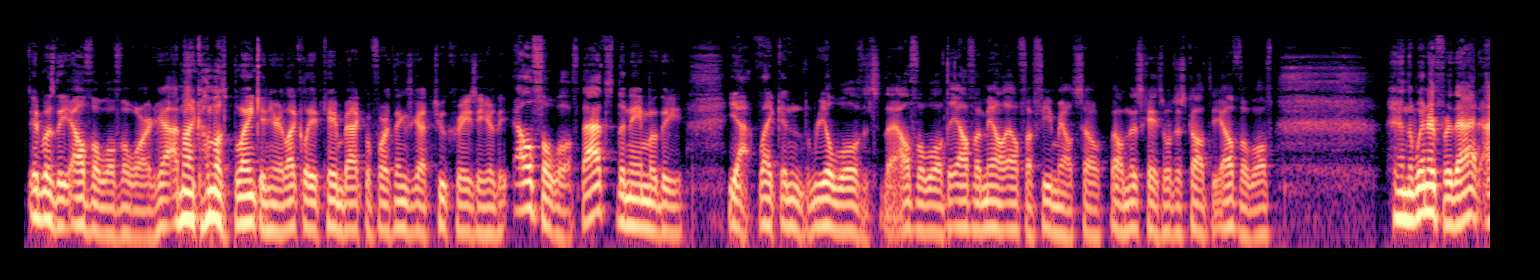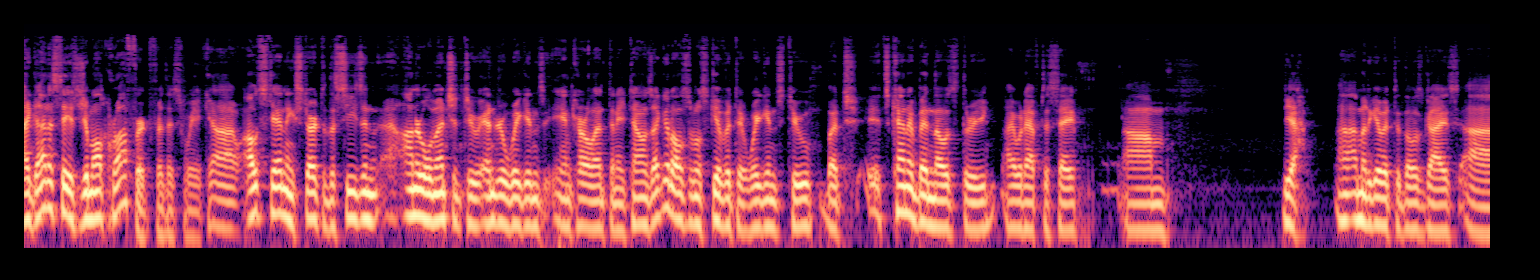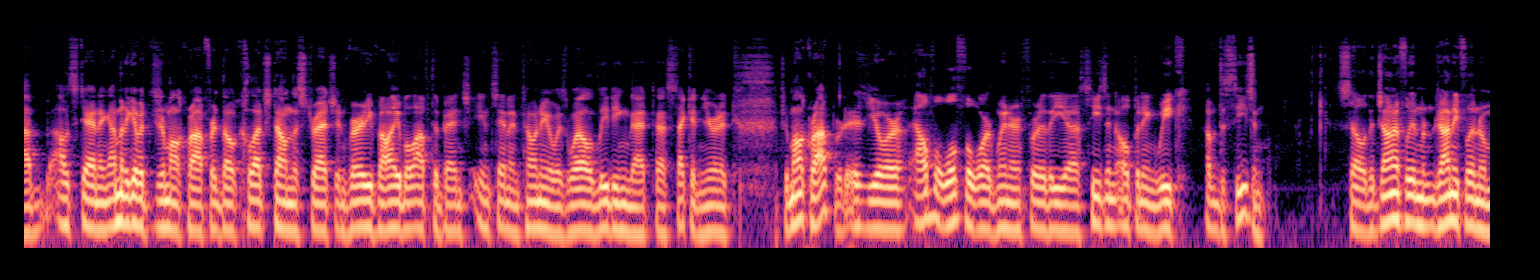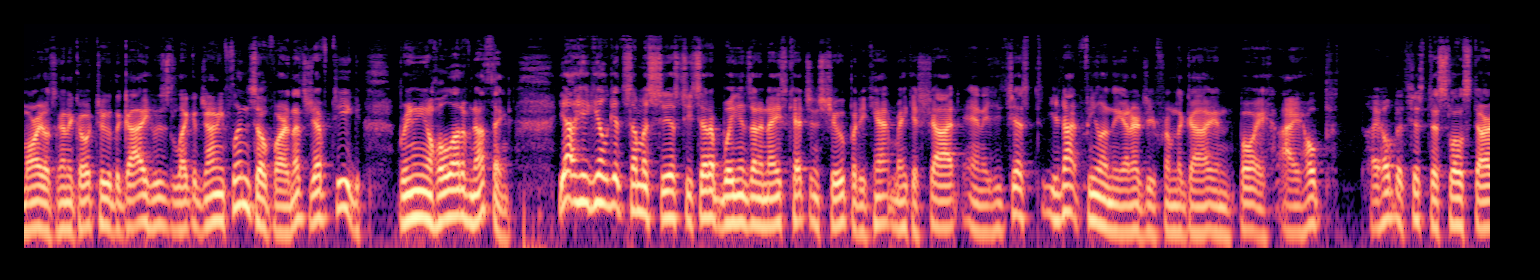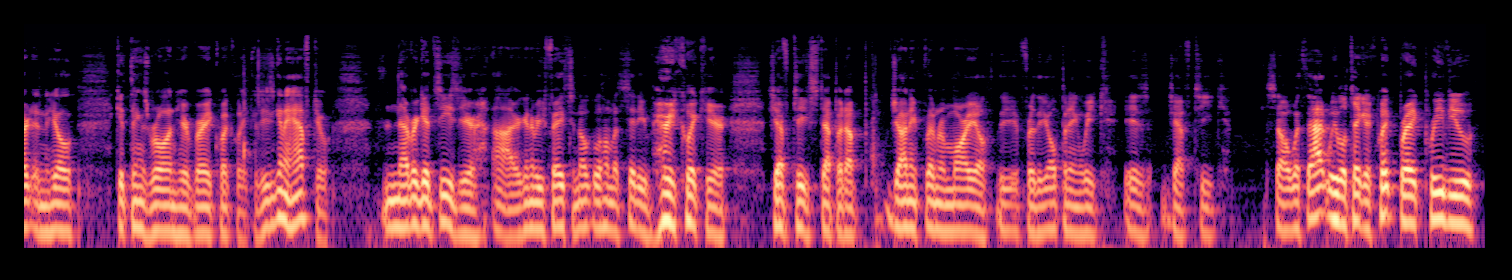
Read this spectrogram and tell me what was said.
It was the Alpha Wolf Award. Yeah, I'm like almost blanking here. Luckily, it came back before things got too crazy here. The Alpha Wolf. That's the name of the, yeah, like in real wolves, the Alpha Wolf, the Alpha male, Alpha female. So, well, in this case, we'll just call it the Alpha Wolf. And the winner for that, I got to say, is Jamal Crawford for this week. Uh, outstanding start to the season. Honorable mention to Andrew Wiggins and Karl-Anthony Towns. I could almost give it to Wiggins too, but it's kind of been those three, I would have to say. Um, yeah, I'm going to give it to those guys. Uh, outstanding. I'm going to give it to Jamal Crawford, though, clutch down the stretch and very valuable off the bench in San Antonio as well, leading that uh, second unit. Jamal Crawford is your Alpha Wolf Award winner for the uh, season opening week of the season. So the Johnny Flynn, Johnny Flynn Memorial is going to go to the guy who's like a Johnny Flynn so far, and that's Jeff Teague, bringing a whole lot of nothing. Yeah, he, will get some assists. He set up Wiggins on a nice catch and shoot, but he can't make a shot, and he's just you're not feeling the energy from the guy. And boy, I hope I hope it's just a slow start, and he'll get things rolling here very quickly because he's going to have to. never gets easier. Uh, you're going to be facing Oklahoma City very quick here. Jeff Teague, step it up. Johnny Flynn Memorial the, for the opening week is Jeff Teague. So with that, we will take a quick break, preview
